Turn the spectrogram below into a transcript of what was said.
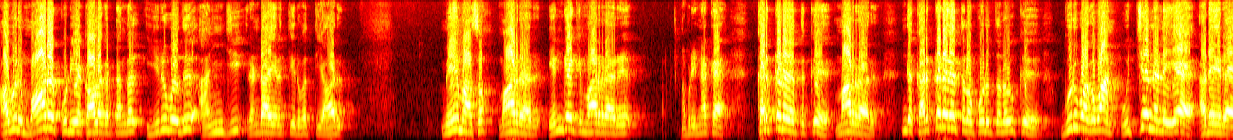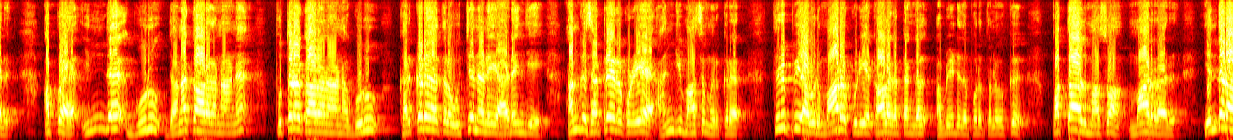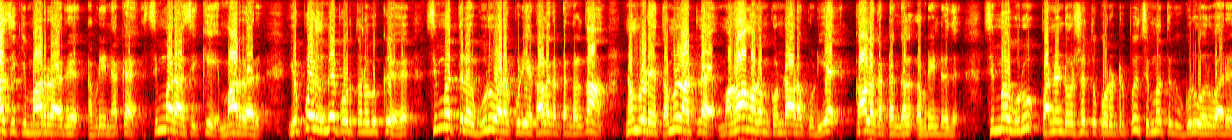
அவர் மாறக்கூடிய காலகட்டங்கள் இருபது அஞ்சு ரெண்டாயிரத்தி இருபத்தி ஆறு. மே மாதம் மாறுறாரு. எங்கேக்கு மாறுறாரு? அப்படின்னாக்க கற்கடகத்துக்கு மாறுறாரு. இந்த கற்கடகத்தில் பொறுத்தளவுக்கு குரு பகவான் உச்ச நிலையை அடைகிறாரு அப்போ இந்த குரு தனக்காரகனான புத்திரக்காரனான குரு கர்க்கடகத்தில் உச்ச நிலையை அடைஞ்சு அங்கு சற்றேறக்குறைய அஞ்சு மாதம் இருக்கிறார். திருப்பி அவர் மாறக்கூடிய காலகட்டங்கள் அப்படின்றத பொறுத்தளவுக்கு பத்தாவது மாதம் மாறுறாரு. எந்த ராசிக்கு மாறுறாரு அப்படின்னாக்க சிம்ம ராசிக்கு மாறுறாரு. எப்பொழுதுமே பொறுத்தளவுக்கு சிம்மத்தில் குரு வரக்கூடிய காலகட்டங்கள் தான் நம்மளுடைய தமிழ்நாட்டில் மகாமகம் கொண்டாடக்கூடிய காலகட்டங்கள் அப்படின்றது. சிம்ம குரு பன்னெண்டு வருஷத்துக்கு ஒரு ட்ரிப்பு சிம்மத்துக்கு குரு வருவார்.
